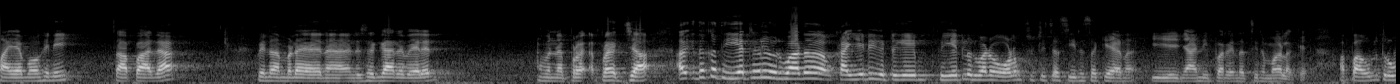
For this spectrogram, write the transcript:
മയമോഹിനി താപ്പാല പിന്നെ നമ്മുടെ ശൃംഗാരവേലൻ പിന്നെ പ്ര പ്രജ. ഇതൊക്കെ തിയേറ്ററിൽ ഒരുപാട് കയ്യടി കിട്ടുകയും തിയേറ്ററിൽ ഒരുപാട് ഓളം സൃഷ്ടിച്ച സീൻസൊക്കെയാണ് ഈ ഞാൻ ഈ പറയുന്ന സിനിമകളൊക്കെ. അപ്പോൾ അതുകൊണ്ട് ത്രൂ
